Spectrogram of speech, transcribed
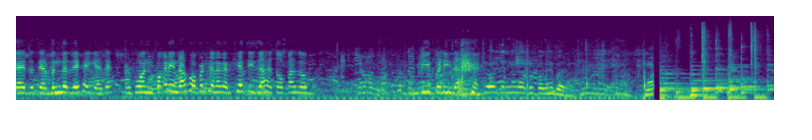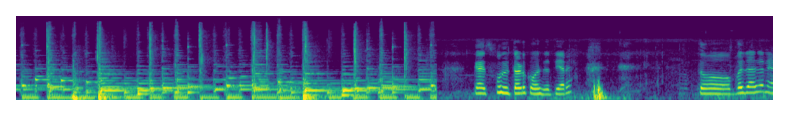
ગાય અત્યારે બંદર દેખાઈ ગયા છે. પણ ફોન પકડીને રાખવો પડશે નગર ખેંચી જાય તો પાછો બી પડી જાય ગેસ ફૂલ તડકો છે અત્યારે. તો બધા છે ને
